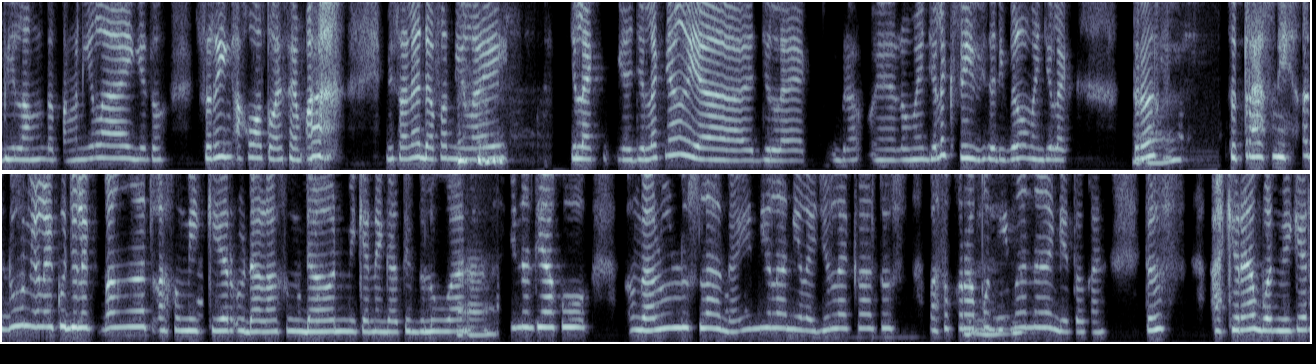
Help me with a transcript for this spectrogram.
bilang tentang nilai gitu. Sering aku waktu SMA misalnya dapat nilai jelek, ya jeleknya ya jelek berapa ya lumayan jelek sih bisa dibilang lumayan jelek. Terus hmm stres nih, aduh nilaiku jelek banget, langsung mikir, udah langsung down, mikir negatif duluan. Uh. Ini nanti aku nggak lulus lah, nggak inilah nilai jelek lah, terus masuk ke rapot gimana gitu kan. Terus akhirnya buat mikir,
